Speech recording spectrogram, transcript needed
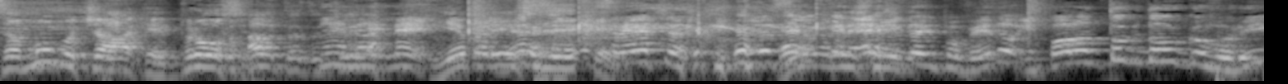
samo počakaj, prosim. Ne, ne, ne. Je pa res nekaj. Srečen, jaz sem nekaj reči, da je povedal in pa on tako dolgo govori.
